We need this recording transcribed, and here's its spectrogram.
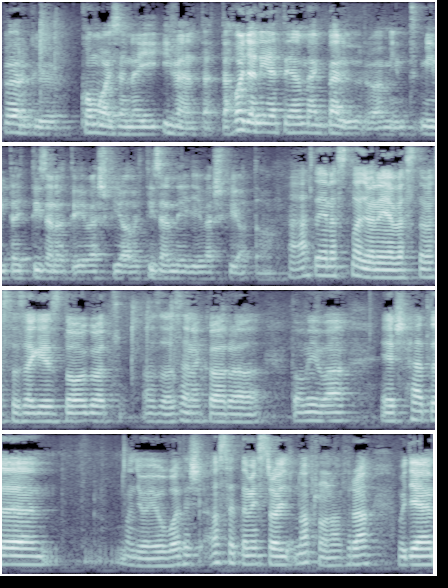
pörgő, komoly zenei eventet. Te hogyan éltél meg belülről, mint, mint egy 15 éves fiatal, vagy 14 éves fiatal? Hát én ezt nagyon élveztem, ezt az egész dolgot, azzal a zenekarral, Tomival, és hát nagyon jó volt, és azt vettem észre, hogy napról napra, ugye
